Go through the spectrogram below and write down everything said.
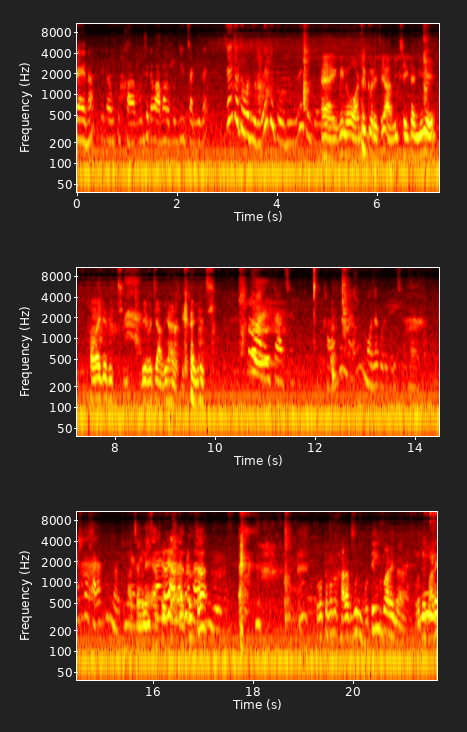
দেয় না সেটাও খুব খারাপ সেটাও আমার উপর দিয়ে চালিয়ে দেয়। এই তো তো ও দিয়ে দেবো এই তো তো দিয়ে দেবো এই তো তো ও দিয়ে হ্যাঁ একদিন ও অর্ডার করেছে আমি সেইটা নিয়ে সবাইকে দিচ্ছি। দিয়ে বলছি আমি আর খাইয়েছি। তো আমি মজা করে কোনো খারাপ গুণ আচ্ছা, মানে এতটা-। তো তো কোনো খারাপ গুণ হতেই পারে না। হতে পারে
